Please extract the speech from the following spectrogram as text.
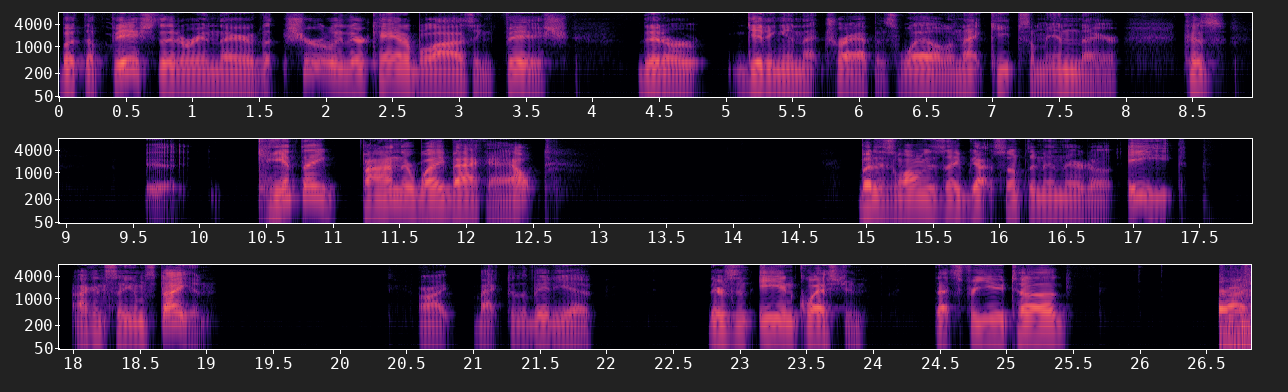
But the fish that are in there, surely they're cannibalizing fish that are getting in that trap as well. And that keeps them in there. Because uh, can't they find their way back out? But as long as they've got something in there to eat, I can see them staying. All right, back to the video. There's an Ian question. That's for you, Tug. All right.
